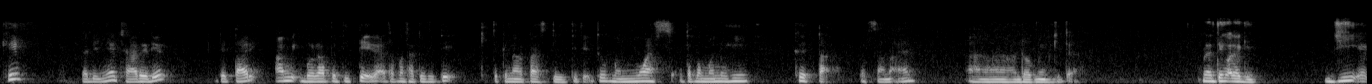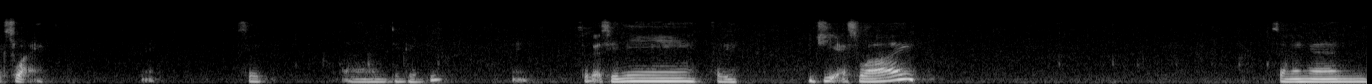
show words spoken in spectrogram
Okay. Jadinya cara dia kita tarik ambil beberapa titik ataupun satu titik kita kenal pasti titik itu memuas atau memenuhi ke tak persamaan uh, domain kita. Kemudian tengok lagi GXY. So um, 3B. So kat sini sorry GXY sama dengan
